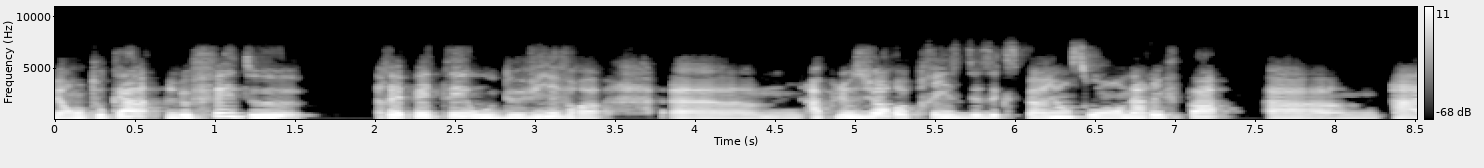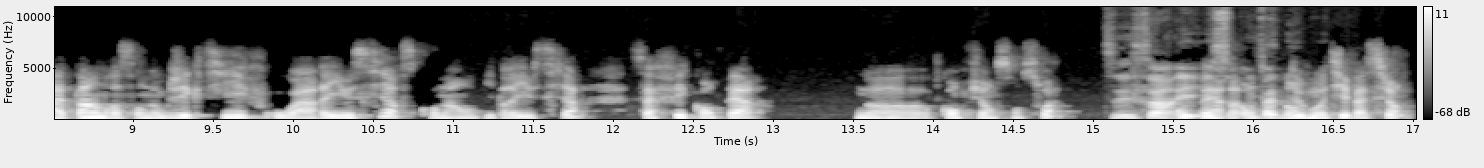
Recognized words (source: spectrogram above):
Mais en tout cas, le fait de répéter ou de vivre euh, à plusieurs reprises des expériences où on n'arrive pas à, à, atteindre son objectif ou à réussir ce qu'on a envie de réussir, ça fait qu'on perd nos confiance en soi. C'est ça. On et, perd en fait, de motivation.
